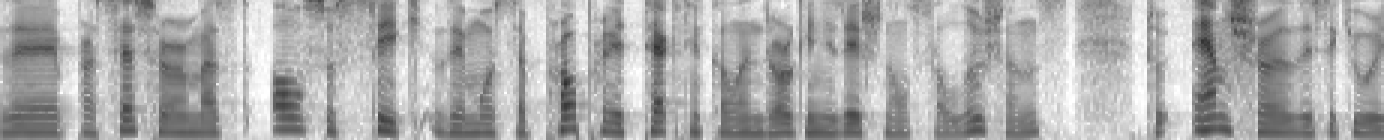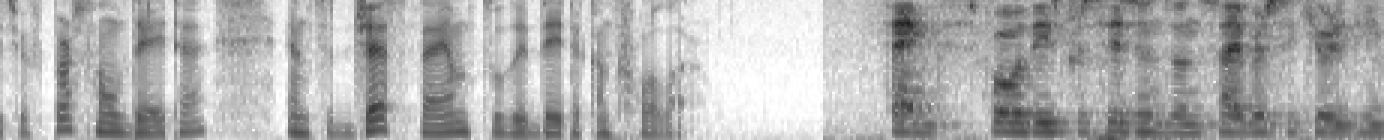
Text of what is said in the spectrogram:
The processor must also seek the most appropriate technical and organizational solutions to ensure the security of personal data and suggest them to the data controller. Thanks for these precisions on cybersecurity.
